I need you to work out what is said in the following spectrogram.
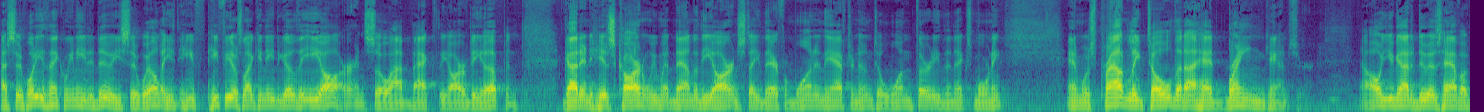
I said, What do you think we need to do? He said, Well, he, he, he feels like you need to go to the ER. And so I backed the RV up and got into his car and we went down to the ER and stayed there from 1 in the afternoon till 1.30 the next morning and was proudly told that I had brain cancer. Now, all you got to do is have a,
